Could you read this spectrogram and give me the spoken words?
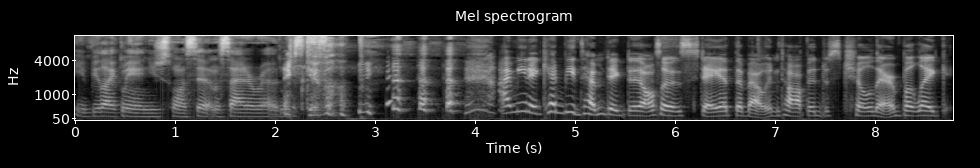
you'd be like me and you just want to sit on the side of the road and just give up. I mean, it can be tempting to also stay at the mountaintop and just chill there, but like,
